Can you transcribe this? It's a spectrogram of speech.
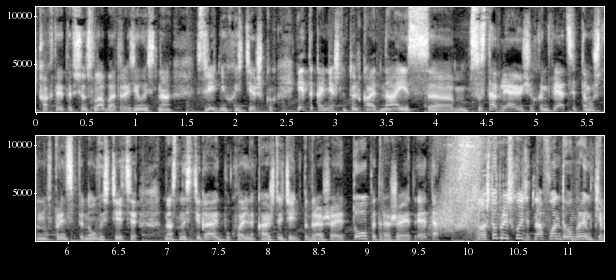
как-то это все слабо отразилось на средних издержках. И это, конечно, только одна из э, составляющих инфляции, потому что, ну, в принципе, новости эти нас настигают буквально каждый день. Подорожает то, подорожает это. Ну а что происходит на фондовом рынке?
